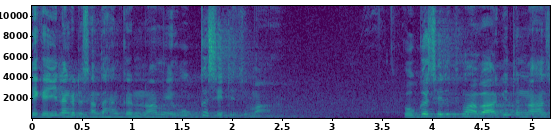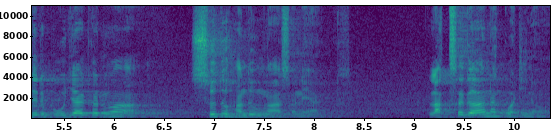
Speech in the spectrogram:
ඒක ඊළඟට සඳහන් කරනවා මේ උග්ග සිටුතුමා. උග්ග සිටුතුමා වාග්යතුන් වහන්සේට පූජා කරනවා සුදු හඳුන් ආසනයක්. ලක්ෂ ගාණක් වටිනවා.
